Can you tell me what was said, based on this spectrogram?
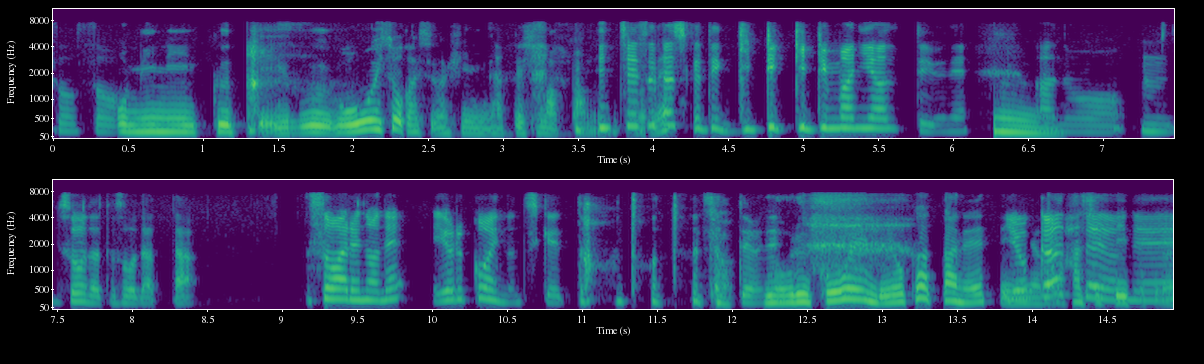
そうそう。を見に行くっていう、大忙しの日になってしまったんめっですよねちゃ忙。しくてギリギリ間に合うっていうね。うんあの、うん、そうだった、そうだった。ソワレのね、夜公演のチケットを 取ったんだったよね。夜公演でよかったねって言いよながから走っていったけどね。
